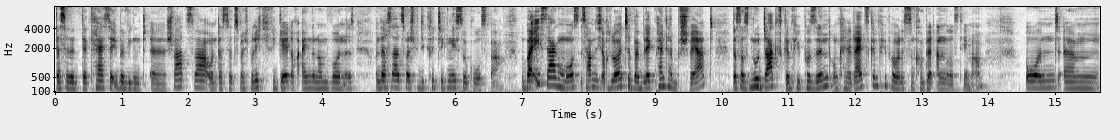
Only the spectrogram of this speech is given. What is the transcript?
dass ja der Cast ja überwiegend äh, schwarz war und dass da zum Beispiel richtig viel Geld auch eingenommen worden ist und dass da zum Beispiel die Kritik nicht so groß war. Wobei ich sagen muss, es haben sich auch Leute bei Black Panther beschwert, dass das nur Dark Skin People sind und keine Light Skin People, aber das ist ein komplett anderes Thema. Und ähm,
